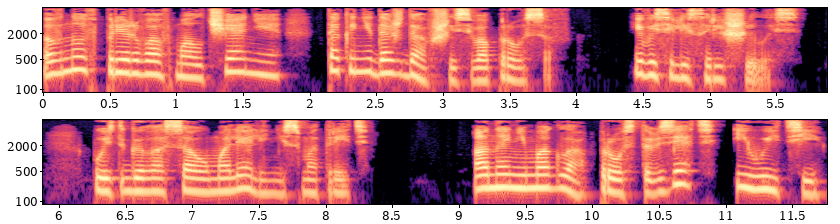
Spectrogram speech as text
вновь прервав молчание, так и не дождавшись вопросов. И Василиса решилась. Пусть голоса умоляли не смотреть. Она не могла просто взять и уйти.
